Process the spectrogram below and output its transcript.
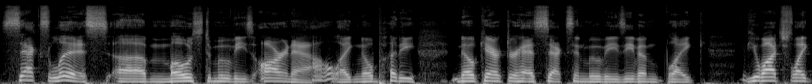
sexless uh, most movies are now. Like nobody, no character has sex in movies. Even like if you watch like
